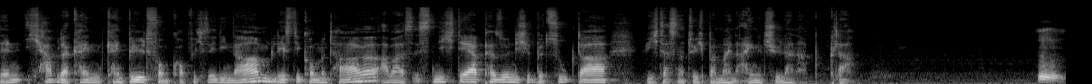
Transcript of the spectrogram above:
denn ich habe da kein, kein Bild vom Kopf. Ich sehe die Namen, lese die Kommentare, aber es ist nicht der persönliche Bezug da, wie ich das natürlich bei meinen eigenen Schülern habe. Klar. Hm.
